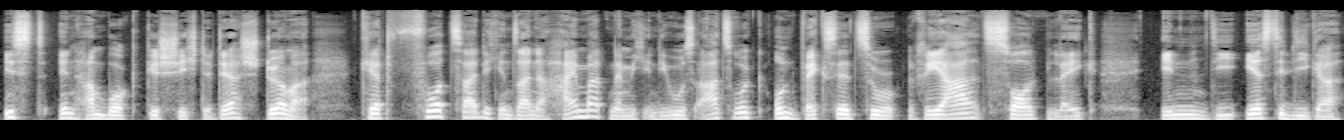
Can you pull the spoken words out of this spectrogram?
ist in Hamburg Geschichte. Der Stürmer kehrt vorzeitig in seine Heimat, nämlich in die USA zurück und wechselt zu Real Salt Lake in die erste Liga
